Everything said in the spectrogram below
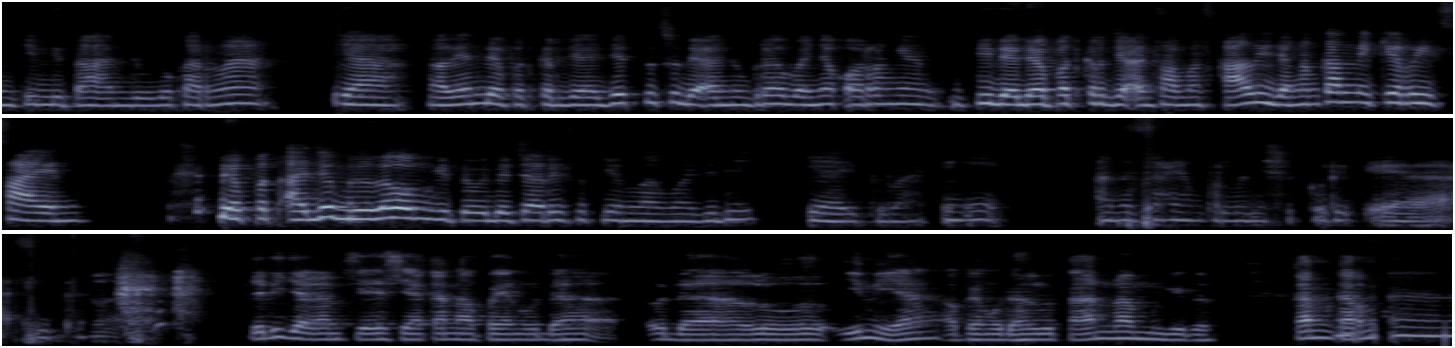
mungkin ditahan dulu. Karena ya kalian dapat kerja aja tuh sudah anugerah banyak orang yang tidak dapat kerjaan sama sekali, jangankan mikir resign, dapat aja belum gitu, udah cari sekian lama. Jadi ya itulah, ini anugerah yang perlu disyukuri. Ya gitu. Jadi jangan sia-siakan apa yang udah udah lu ini ya apa yang udah lu tanam gitu. Kan karena uh -uh.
